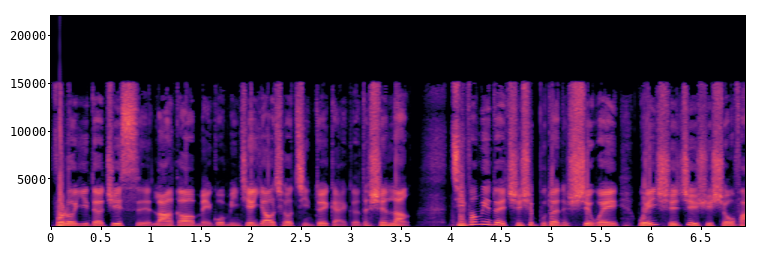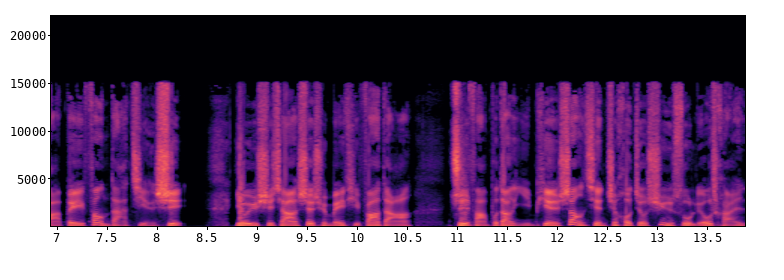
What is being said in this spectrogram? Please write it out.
弗洛伊德之死拉高美国民间要求警队改革的声浪，警方面对持续不断的示威，维持秩序手法被放大检视。由于时下社群媒体发达。执法不当影片上线之后就迅速流传，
